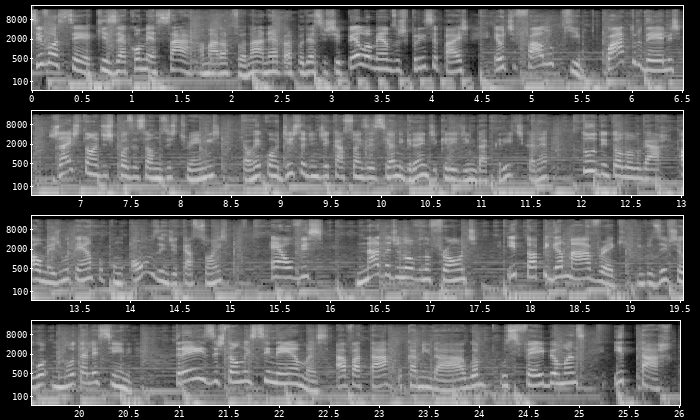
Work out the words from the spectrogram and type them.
Se você quiser começar a maratonar, né, para poder assistir pelo menos os principais, eu te falo que quatro deles já estão à disposição nos streamings, que é o recordista de indicações esse ano e grande queridinho da crítica, né? Tudo em todo lugar ao mesmo tempo, com 11 indicações. Elvis, Nada de Novo no Front e Top Gun Maverick, inclusive chegou no Telecine. Três estão nos cinemas: Avatar, O Caminho da Água, Os Fablemans e Tar.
